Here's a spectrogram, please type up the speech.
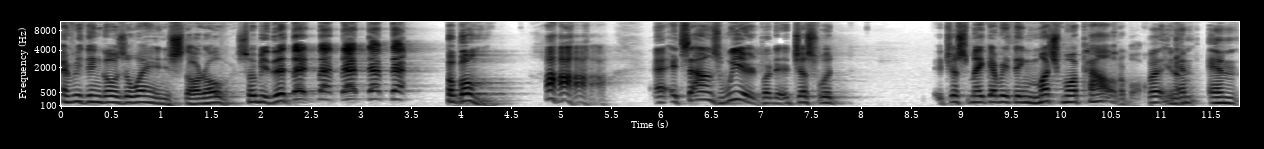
everything goes away and you start over. So it'd be that, that, that, that, that, that, boom. Ha ha ha. It sounds weird, but it just would, it just make everything much more palatable. But, you know? and, and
